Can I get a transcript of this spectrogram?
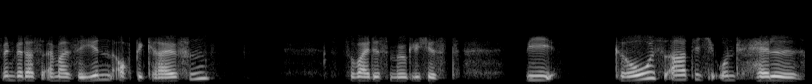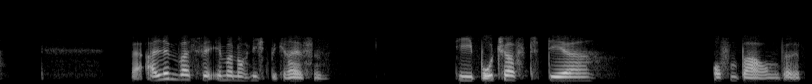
wenn wir das einmal sehen, auch begreifen, soweit es möglich ist, wie großartig und hell bei allem, was wir immer noch nicht begreifen, die Botschaft der Offenbarung wird.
